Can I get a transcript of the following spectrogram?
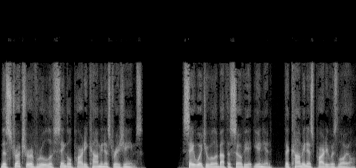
the structure of rule of single party communist regimes. Say what you will about the Soviet Union, the Communist Party was loyal.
